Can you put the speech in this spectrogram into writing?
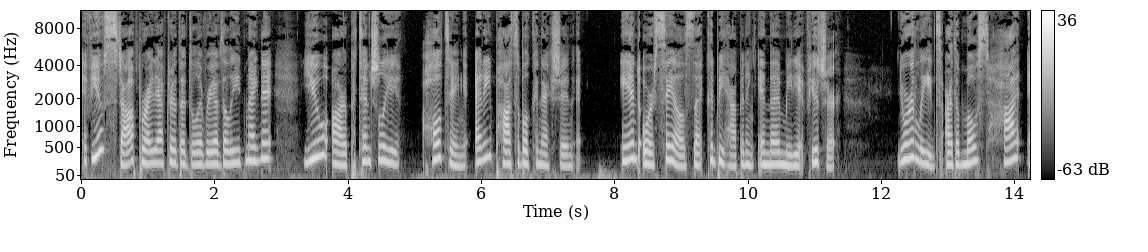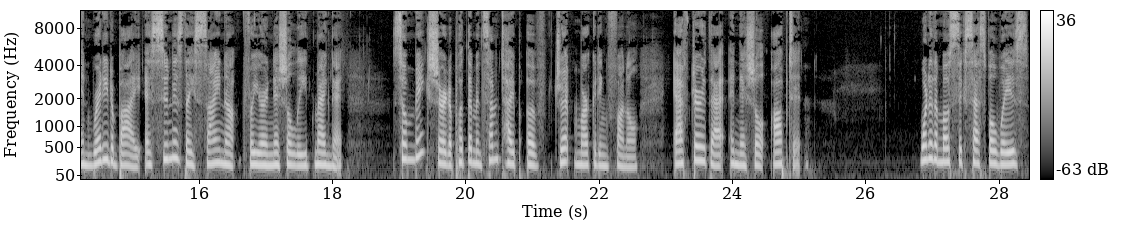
If you stop right after the delivery of the lead magnet, you are potentially halting any possible connection and or sales that could be happening in the immediate future. Your leads are the most hot and ready to buy as soon as they sign up for your initial lead magnet. So make sure to put them in some type of drip marketing funnel after that initial opt in. One of the most successful ways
